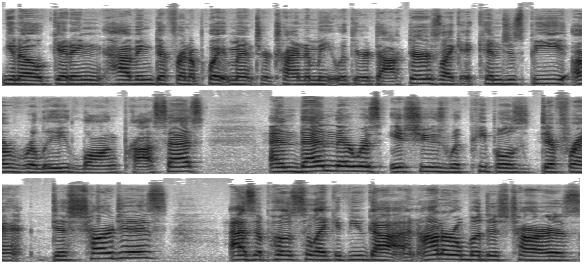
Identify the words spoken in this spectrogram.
you know, getting having different appointments or trying to meet with your doctors, like it can just be a really long process. And then there was issues with people's different discharges as opposed to like if you got an honorable discharge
